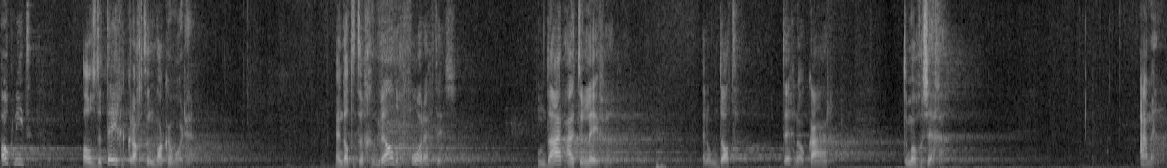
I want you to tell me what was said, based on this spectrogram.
Ook niet als de tegenkrachten wakker worden. En dat het een geweldig voorrecht is om daaruit te leven. En om dat tegen elkaar te mogen zeggen. Amen.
